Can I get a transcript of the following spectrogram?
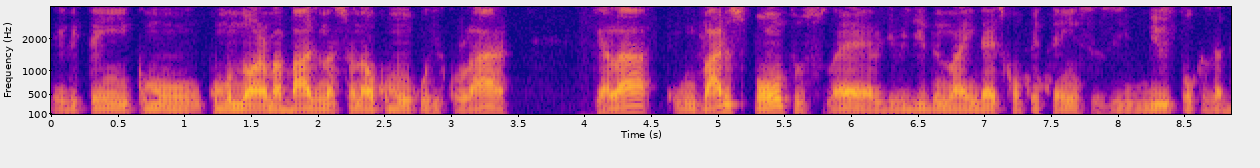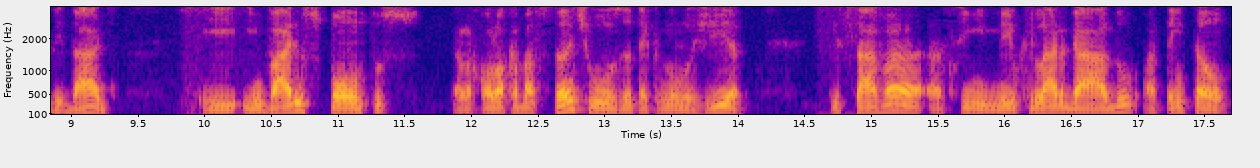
ele tem como, como norma a base nacional comum curricular, que ela, em vários pontos, né, ela é dividida lá em 10 competências e mil e poucas habilidades, e em vários pontos ela coloca bastante o uso da tecnologia, que estava, assim, meio que largado até então.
